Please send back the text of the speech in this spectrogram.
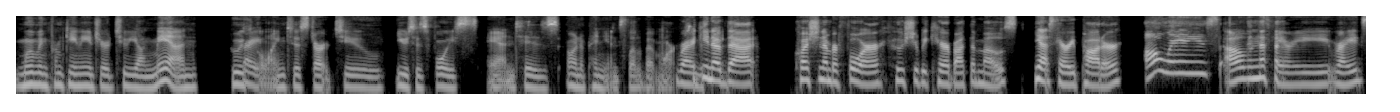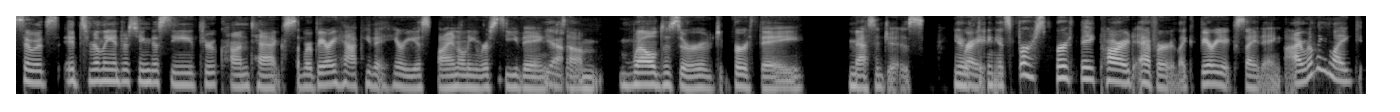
moving from teenager to young man, who's Right. going to start to use his voice and his own opinions a little bit more. Right. You know that. Question number four Who should we care about the most? Yes. Harry Potter. always always harry right so it's it's really interesting to see through context we're very happy that harry is finally receiving Yeah. some well-deserved birthday messages. You know, Right. getting his first birthday card ever, like very exciting. I really like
